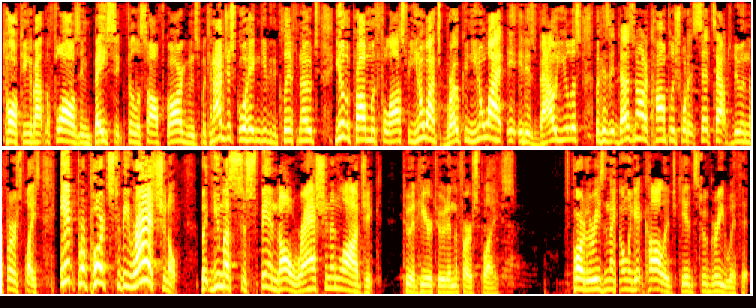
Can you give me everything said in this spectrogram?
talking about the flaws in basic philosophical arguments. But can I just go ahead and give you the cliff notes? You know the problem with philosophy? You know why it's broken? You know why it, it is valueless? Because it does not accomplish what it sets out to do in the first place. It purports to be rational, but you must suspend all ration and logic to adhere to it in the first place. It's part of the reason they only get college kids to agree with it.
